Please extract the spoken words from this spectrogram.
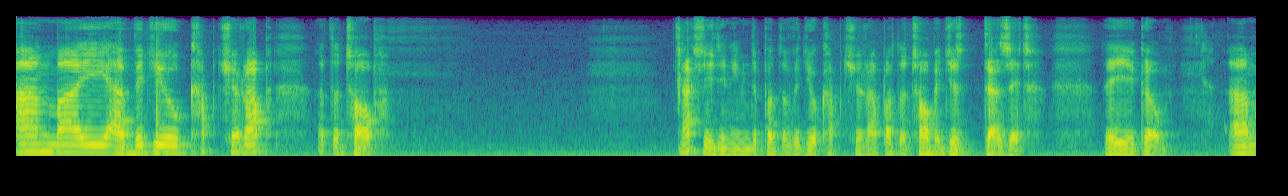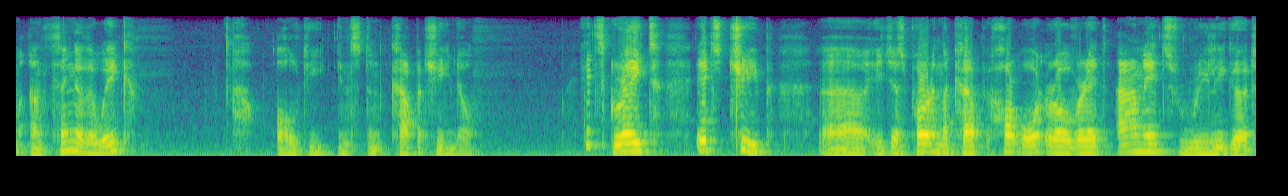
and my uh, video capture app at the top. Actually, didn't even put the video capture app at the top, it just does it. There you go. Um, and thing of the week, Aldi Instant Cappuccino. It's great, it's cheap, uh, you just pour in the cup, hot water over it, and it's really good.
